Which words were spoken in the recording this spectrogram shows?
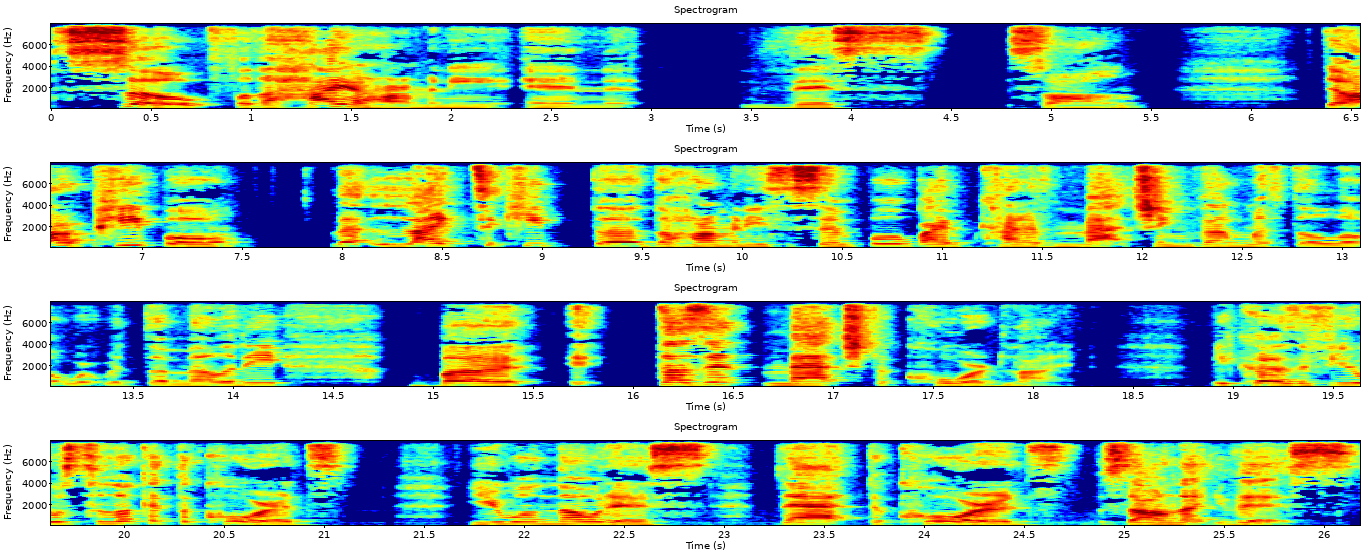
So, for the higher harmony in this song, there are people that like to keep the, the harmonies simple by kind of matching them with the with the melody, but it doesn't match the chord line. Because if you was to look at the chords, you will notice that the chords sound like this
